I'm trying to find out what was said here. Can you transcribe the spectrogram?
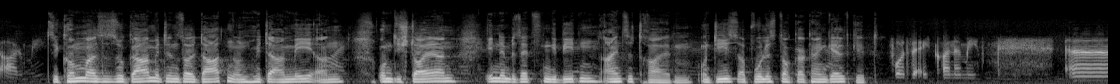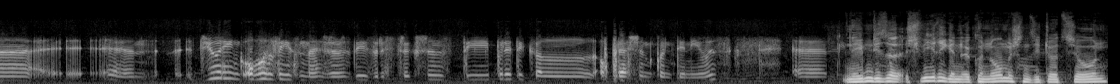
army. Sie kommen also sogar mit den Soldaten und mit der Armee an, um die Steuern in den besetzten Gebieten einzutreiben. Und dies, obwohl es doch gar kein Geld gibt. For the economy. Uh, during all these measures, these restrictions, the political oppression continues. Neben dieser schwierigen ökonomischen Situation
